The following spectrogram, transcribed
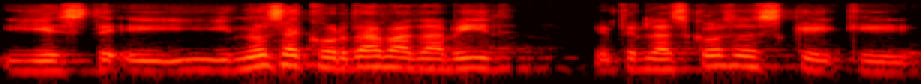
Y, este, y no se acordaba David. Entre las cosas que, que,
